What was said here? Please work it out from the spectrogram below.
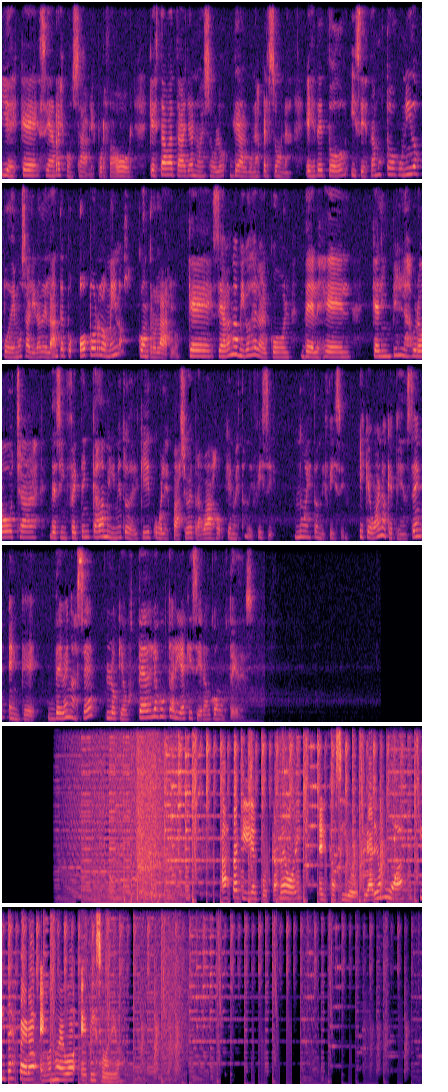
y es que sean responsables, por favor, que esta batalla no es solo de algunas personas, es de todos y si estamos todos unidos podemos salir adelante o por lo menos controlarlo. Que se hagan amigos del alcohol, del gel, que limpien las brochas, desinfecten cada milímetro del kit o el espacio de trabajo, que no es tan difícil, no es tan difícil. Y que bueno, que piensen en que deben hacer lo que a ustedes les gustaría que hicieran con ustedes. Hasta aquí el podcast de hoy. Esto ha sido Diario MUA y te espero en un nuevo episodio.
